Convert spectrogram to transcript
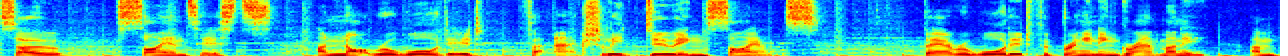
So, scientists are not rewarded for actually doing science. They are rewarded for bringing in grant money and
